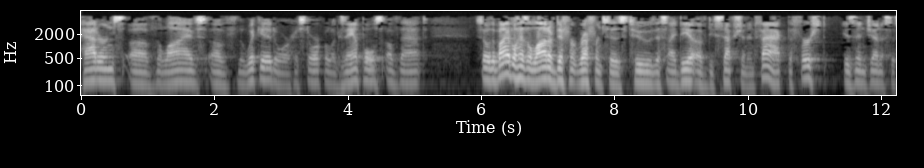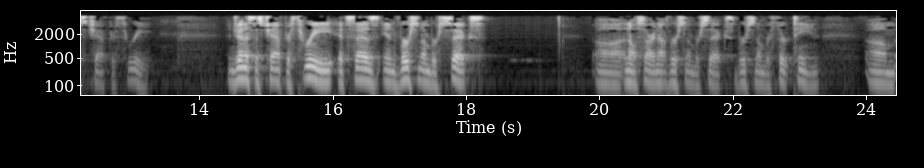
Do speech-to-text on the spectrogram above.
patterns of the lives of the wicked or historical examples of that. So the Bible has a lot of different references to this idea of deception. In fact, the first is in Genesis chapter 3. In Genesis chapter 3, it says in verse number 6, uh, no, sorry, not verse number 6, verse number 13. Um,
